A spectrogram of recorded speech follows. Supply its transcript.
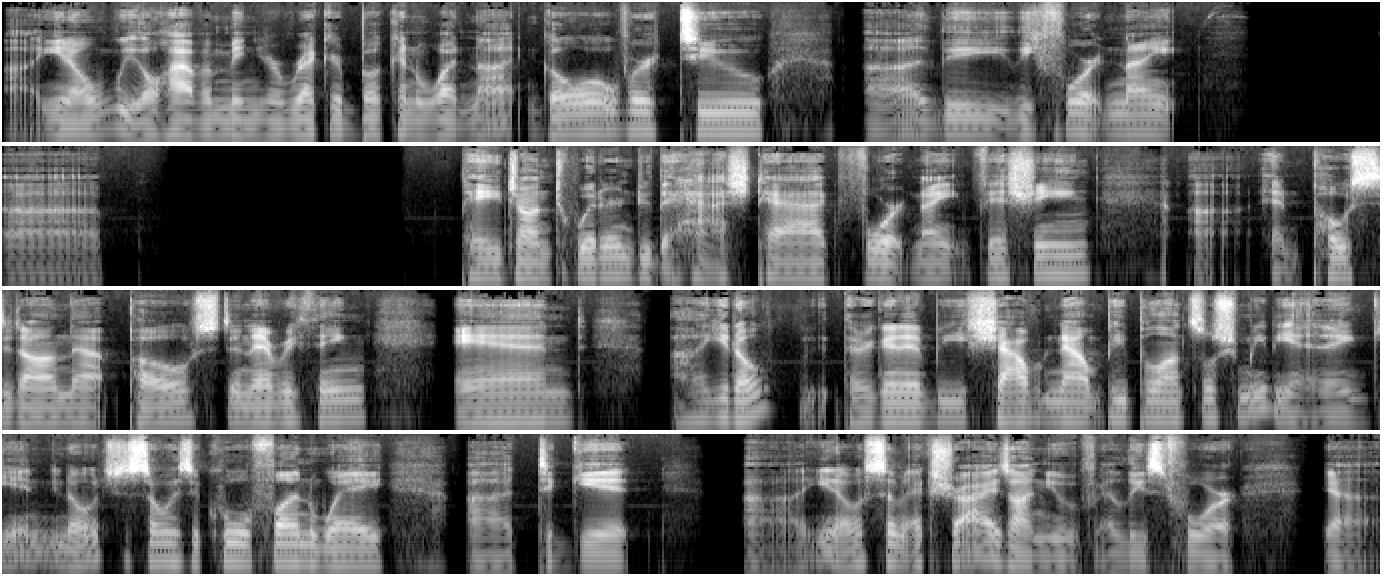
uh, you know, we'll have them in your record book and whatnot. Go over to uh, the the Fortnite uh, page on Twitter and do the hashtag Fortnite fishing uh, and post it on that post and everything. And uh, you know, they're going to be shouting out people on social media. And again, you know, it's just always a cool, fun way uh, to get, uh, you know, some extra eyes on you, at least for, uh,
